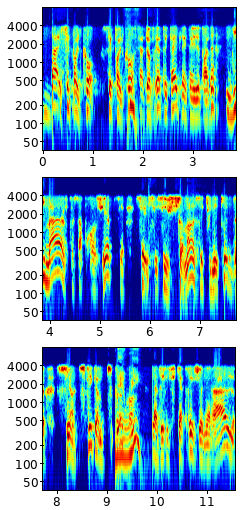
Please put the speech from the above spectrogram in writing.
Ben, c'est pas le cas. C'est pas le cas. Ça devrait peut-être être indépendant. L'image que ça projette, c'est justement, c'est une équipe de scientifiques un petit peu ben oui la vérificatrice générale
